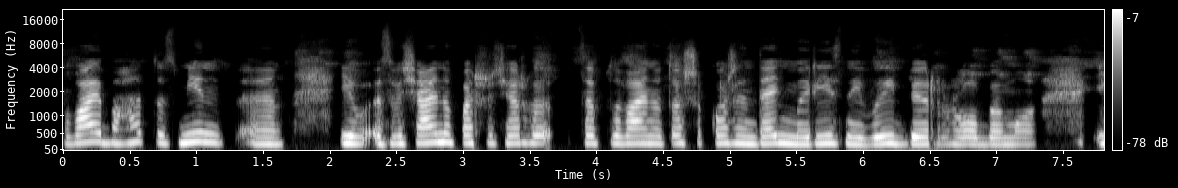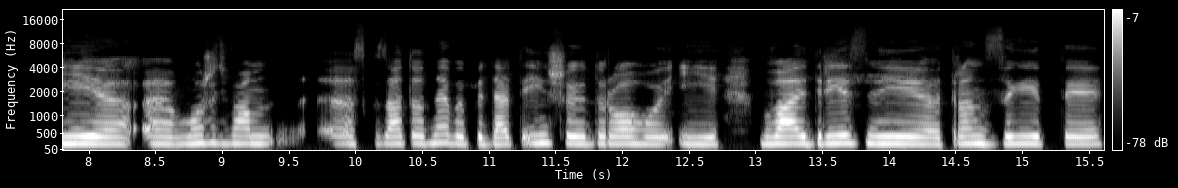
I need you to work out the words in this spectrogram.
буває багато змін, е, і звичайно, в першу чергу це впливає на те, що кожен день ми різний вибір робимо, і е, можуть вам сказати одне, ви підете іншою дорогою, і бувають різні транзити,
